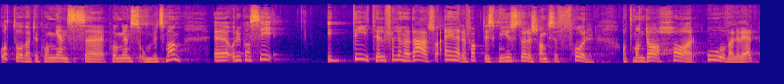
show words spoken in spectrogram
gått over til kongens, eh, kongens ombudsmann. Eh, og du kan si i de tilfellene der så er det faktisk mye større sjanse for at man da har overlevert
